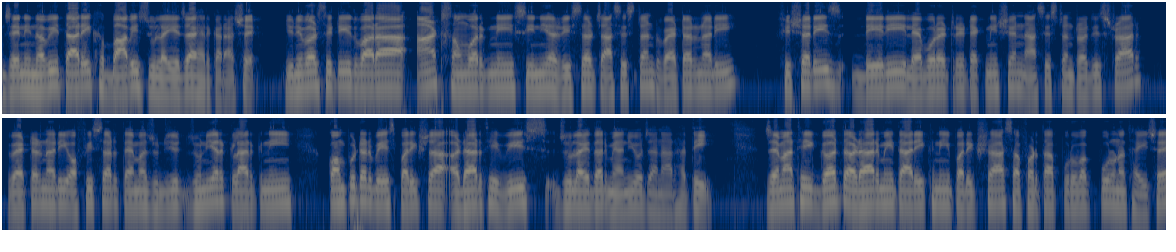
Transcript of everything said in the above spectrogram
જેની નવી તારીખ બાવીસ જુલાઈએ જાહેર કરાશે. યુનિવર્સિટી દ્વારા આઠ સંવર્ગની senior research assistant, veterinary fisheries, dairy laboratory technician assistant registrar, veterinary officer તેમજ જુનિયર ક્લાર્કની કોમ્પ્યુટર બેઝ પરીક્ષા અઢારથી વીસ જુલાઈ દરમિયાન યોજાનાર હતી. જેમાંથી ગત અઢારમી તારીખની પરીક્ષા સફળતાપૂર્વક પૂર્ણ થઈ છે.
